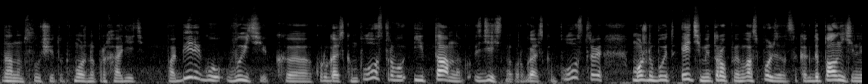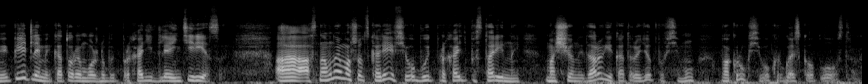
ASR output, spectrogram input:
в данном случае тут можно проходить по берегу, выйти к Кургальскому полуострову, и там, здесь, на Кургальском полуострове, можно будет этими тропами воспользоваться как дополнительными петлями, которые можно будет проходить для интереса. А основной маршрут, скорее всего, будет проходить по старинной мощенной дороге, которая идет по всему, вокруг всего Кургальского полуострова.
